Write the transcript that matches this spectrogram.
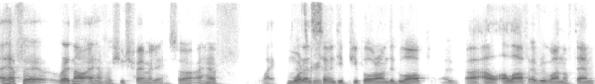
I have right now. I have a huge family, so I have like more That's than great. seventy people around the globe. I, I love every one of them.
